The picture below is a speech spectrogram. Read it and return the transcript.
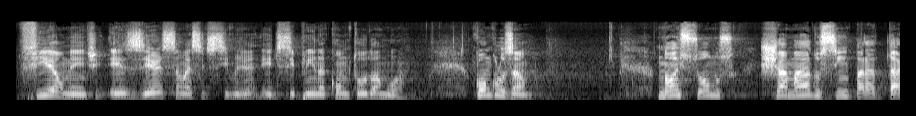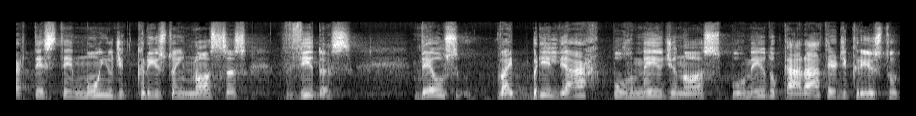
Fielmente exerçam essa disciplina, disciplina com todo amor. Conclusão: nós somos chamados sim para dar testemunho de Cristo em nossas vidas. Deus vai brilhar por meio de nós, por meio do caráter de Cristo,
